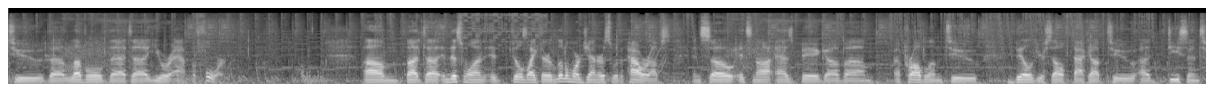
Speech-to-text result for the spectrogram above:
to the level that uh, you were at before. Um, but uh, in this one, it feels like they're a little more generous with the power-ups, and so it's not as big of um, a problem to build yourself back up to a decent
